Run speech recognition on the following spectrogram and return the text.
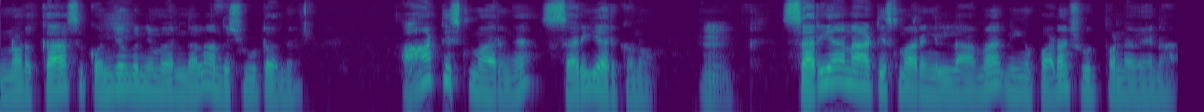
உன்னோட காசு கொஞ்சம் கொஞ்சமாக இருந்தாலும் அந்த ஷூட்டை வந்துடும் ஆர்டிஸ்ட் மாருங்க சரியாக இருக்கணும். ம். சரியான ஆர்டிஸ்ட் மாருங்க இல்லாமல் நீங்கள் படம் ஷூட் பண்ண வேணாம்.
